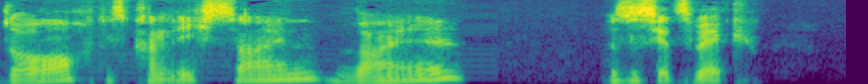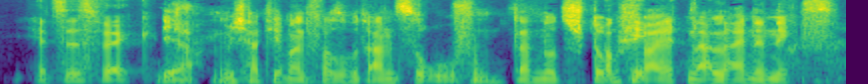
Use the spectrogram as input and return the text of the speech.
doch, das kann ich sein, weil es ist jetzt weg. Jetzt ist weg. Ja, mich hat jemand versucht anzurufen. Da nutzt Stummschalten okay. alleine nix.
